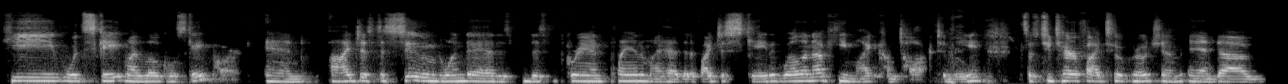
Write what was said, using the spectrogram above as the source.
he would skate my local skate park. And I just assumed one day I had this this grand plan in my head that if I just skated well enough, he might come talk to me. so I was too terrified to approach him, and um,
